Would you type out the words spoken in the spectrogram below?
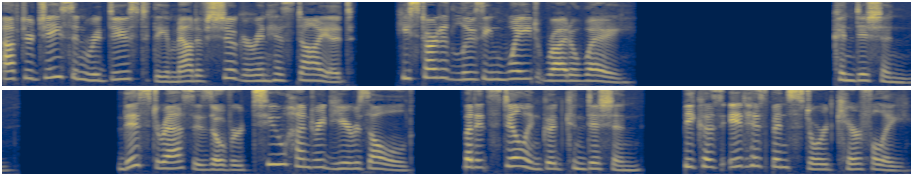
After Jason reduced the amount of sugar in his diet, he started losing weight right away. Condition. This dress is over 200 years old, but it's still in good condition because it has been stored carefully.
